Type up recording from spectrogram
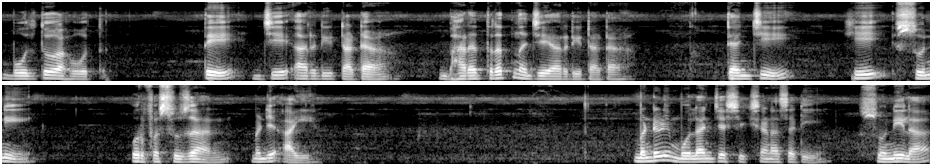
बोलतो आहोत ते जे आर डी टाटा भारतरत्न जे आर डी टाटा. त्यांची ही सुनी उर्फ सुजान म्हणजे आई. मंडळी मुलांच्या शिक्षणासाठी सुनीला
